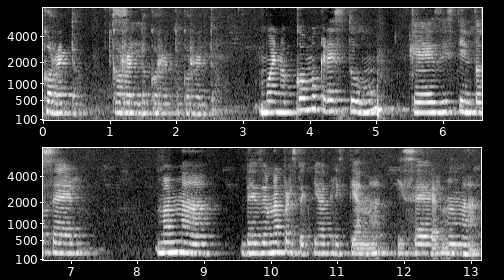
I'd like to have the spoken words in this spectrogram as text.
Correcto, correcto, correcto, correcto. Bueno, ¿cómo crees tú que es distinto ser mamá desde una perspectiva cristiana y ser mamá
